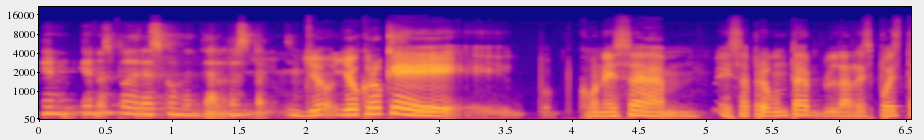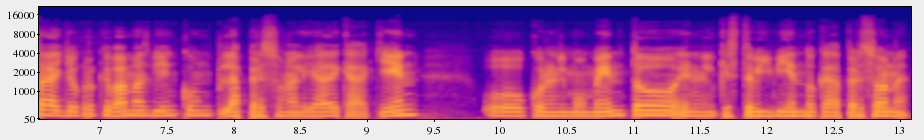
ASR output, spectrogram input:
¿Qué, nos podrías comentar al respecto? Yo, yo creo que eh, con esa, esa pregunta, la respuesta yo creo que va más bien con la personalidad de cada quien o con el momento en el que esté viviendo cada persona.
